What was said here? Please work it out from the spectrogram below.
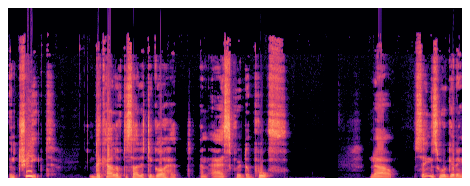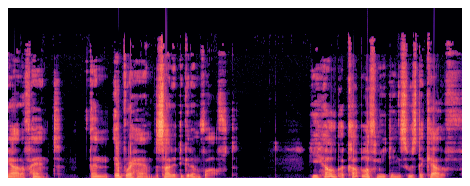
Intrigued, the Caliph decided to go ahead and ask for the proof. Now, things were getting out of hand, and Ibrahim decided to get involved. He held a couple of meetings with the Caliph,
